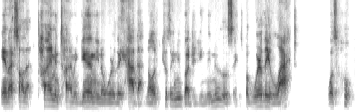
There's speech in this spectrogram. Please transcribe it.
And I saw that time and time again, you know, where they had that knowledge because they knew budgeting, they knew those things, but where they lacked was hope.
